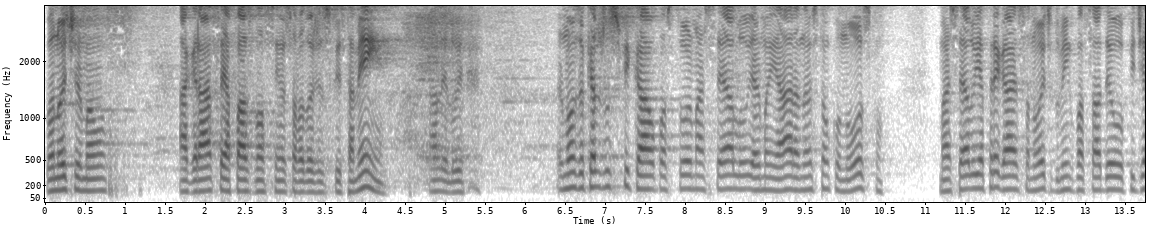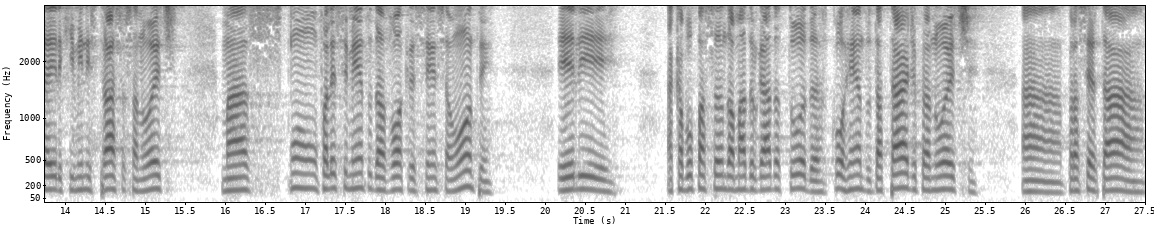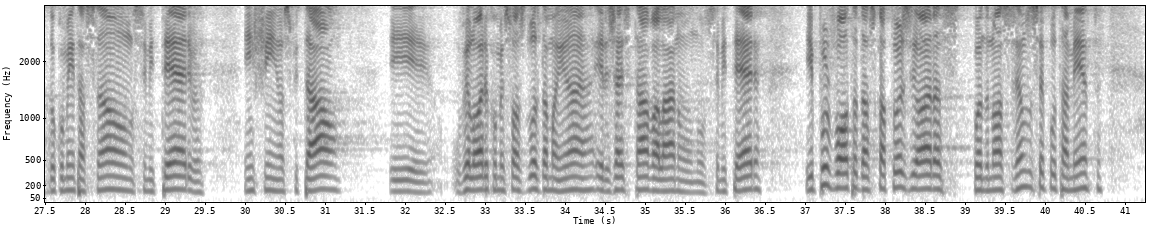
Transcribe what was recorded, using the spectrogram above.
Boa noite, irmãos. A graça e a paz do nosso Senhor Salvador Jesus Cristo. Amém? Amém. Aleluia. Irmãos, eu quero justificar. O pastor Marcelo e a irmã Yara não estão conosco. Marcelo ia pregar essa noite. Domingo passado eu pedi a ele que ministrasse essa noite. Mas com o falecimento da avó Crescência ontem, ele acabou passando a madrugada toda, correndo da tarde para a noite, ah, para acertar documentação no cemitério, enfim, no hospital. E o velório começou às duas da manhã, ele já estava lá no, no cemitério. E por volta das 14 horas, quando nós fizemos o sepultamento,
